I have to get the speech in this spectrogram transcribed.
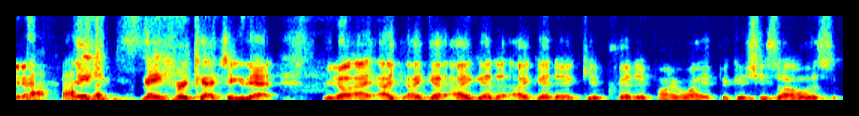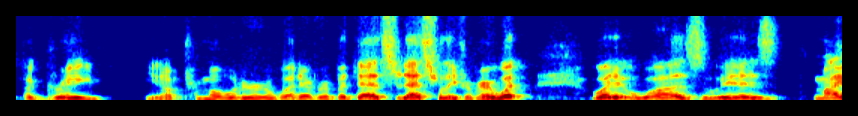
yeah. Thank you. Thanks for catching that. You know, I, I, I got I got I got to give credit to my wife because she's always a great you know promoter or whatever. But that's that's really from her. What what it was is my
